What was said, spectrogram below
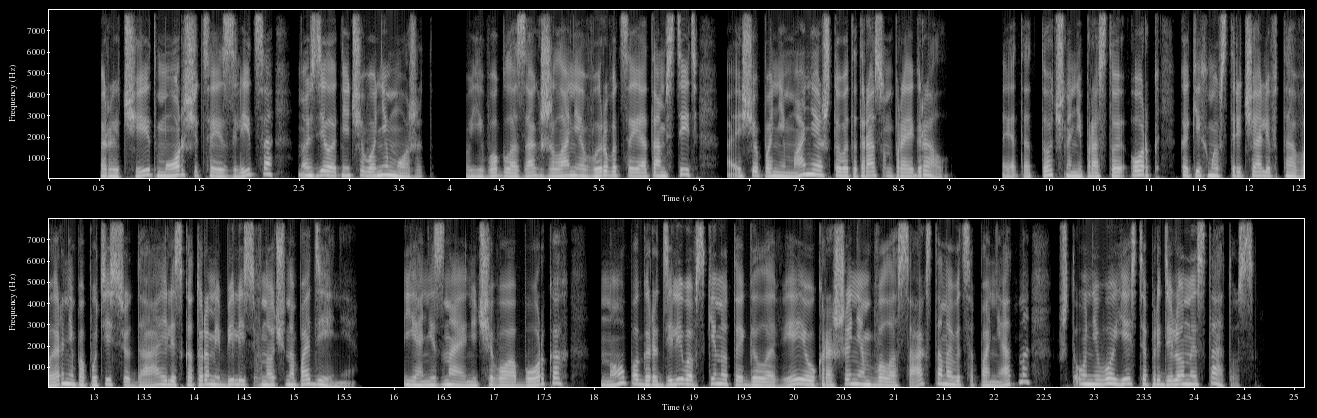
Рычит, морщится и злится, но сделать ничего не может. В его глазах желание вырваться и отомстить, а еще понимание, что в этот раз он проиграл. Это точно не простой орк, каких мы встречали в таверне по пути сюда или с которыми бились в ночь нападения. Я не знаю ничего о орках, но по горделиво вскинутой голове и украшениям в волосах становится понятно, что у него есть определенный статус.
